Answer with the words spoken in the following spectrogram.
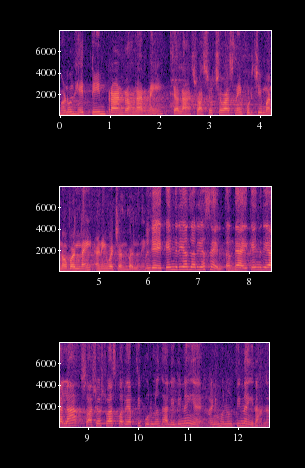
म्हणून हे तीन प्राण राहणार नाही त्याला श्वासोच्छवास नाही पुढची मनोबल नाही आणि वचनबल नाही. म्हणजे एकेंद्रिय जरी असेल तर त्या एकेंद्रियाला श्वासोश्वास पर्याप्ती पूर्ण झालेली नाही आहे आणि म्हणून ती नाही राहणार.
